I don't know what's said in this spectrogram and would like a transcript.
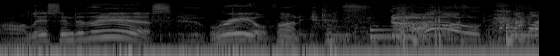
Oh, listen to this. Real funny. Oh, come on,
